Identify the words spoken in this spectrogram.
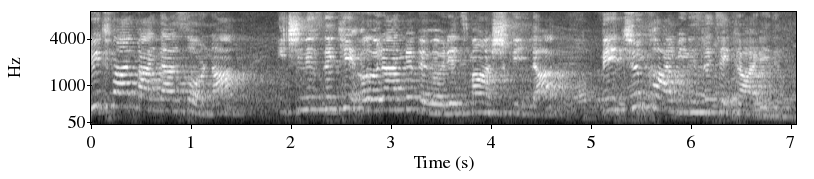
Lütfen benden sonra içinizdeki öğrenme ve öğretme aşkıyla ve tüm kalbinizle tekrar edin.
